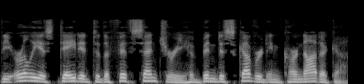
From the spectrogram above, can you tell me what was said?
the earliest dated to the 5th century have been discovered in Karnataka.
